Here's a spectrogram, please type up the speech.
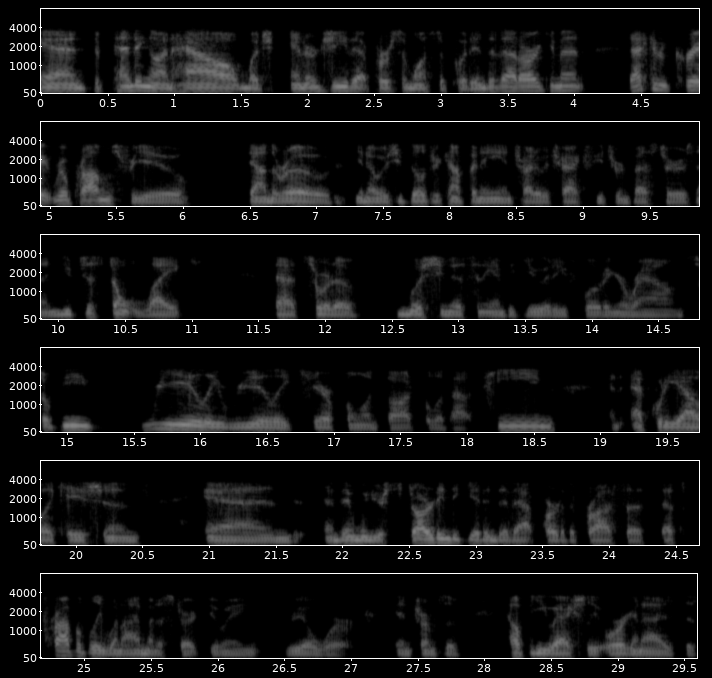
And depending on how much energy that person wants to put into that argument, that can create real problems for you down the road, you know, as you build your company and try to attract future investors. And you just don't like that sort of mushiness and ambiguity floating around. So be really, really careful and thoughtful about team and equity allocations. And and then when you're starting to get into that part of the process, that's probably when I'm going to start doing real work in terms of helping you actually organize this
